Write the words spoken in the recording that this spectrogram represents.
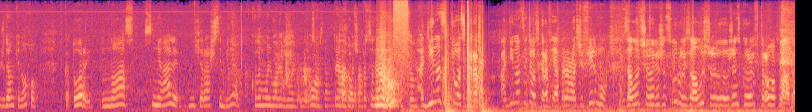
Ждем киноху, в которой нас сняли, нихера ж себе. Коли ми у Львові були. О, трейлер Всё, почався. пацаны. 11 Оскаров. 11 Оскаров я пророчу фильму за лучшую режиссуру и за лучшую женскую роль второго плана.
